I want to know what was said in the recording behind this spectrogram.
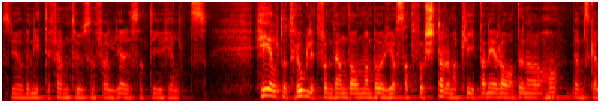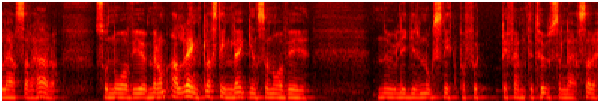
Så det är över 95 000 följare så att det är ju helt, helt otroligt från den dagen man började och satt första de här plitarna ner raderna. Aha, vem ska läsa det här då? Så når vi ju med de allra enklaste inläggen så når vi nu ligger det nog snitt på 40-50 000 läsare.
